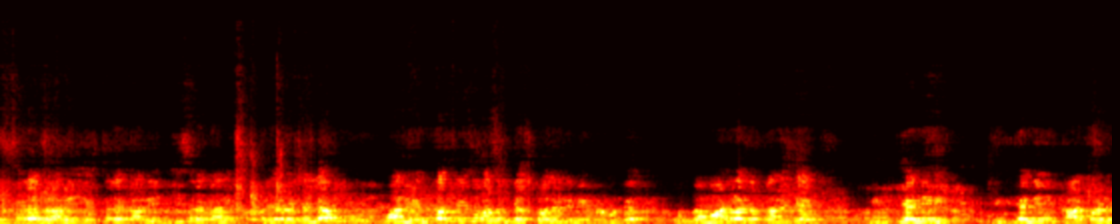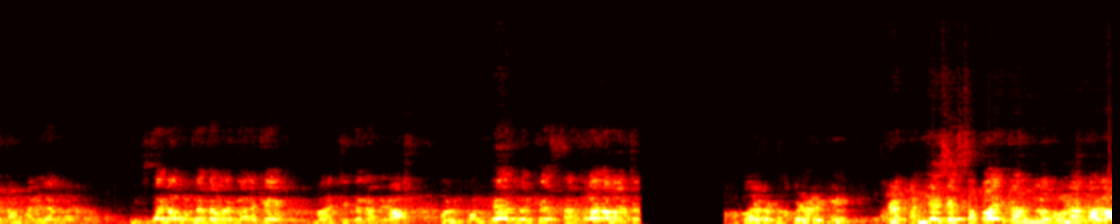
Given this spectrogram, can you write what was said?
ఎస్సీలకు కానీ ఎస్టీలకు కానీ బీసీలకు కానీ రిజర్వేషన్ లేవు వాళ్ళు ఎంత ఫీజు వసూలు చేసుకోవాలని నియంత్రణ ఉంటే ఒక్క మాటలో చెప్పాలంటే విద్యని విద్యని కార్పొరేట్ కంపెనీలకు విద్యను ఉన్నత వర్గాలకే మన చెందినట్టుగా కొనుక్కుంటే దొరికే సరఫరాగా మార్చ అవార్డు రావడానికి అక్కడ పనిచేసే సఫాయి కార్మికులు అవునా కాదా?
